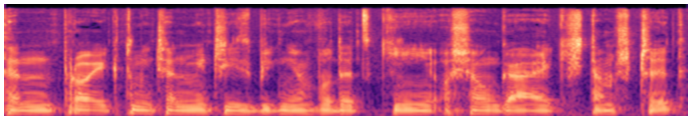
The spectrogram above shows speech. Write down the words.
ten projekt Mitch Mitch i Zbigniew Wodecki osiąga jakiś tam szczyt,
